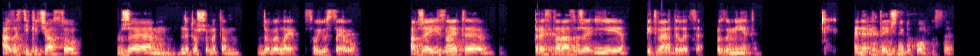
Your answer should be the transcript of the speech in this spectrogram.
А за стільки часу вже не то, що ми там довели свою силу, а вже і, знаєте, 300 разів вже і підтвердили це, розумієте? Енергетичний духовну силу.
